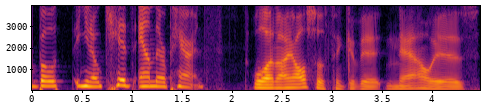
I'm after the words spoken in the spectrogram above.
both, you know, kids and their parents. Well, and I also think of it now as,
